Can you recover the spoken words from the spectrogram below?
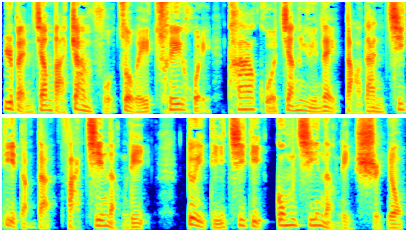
日本将把战斧作为摧毁他国疆域内导弹基地等的反击能力、对敌基地攻击能力使用。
